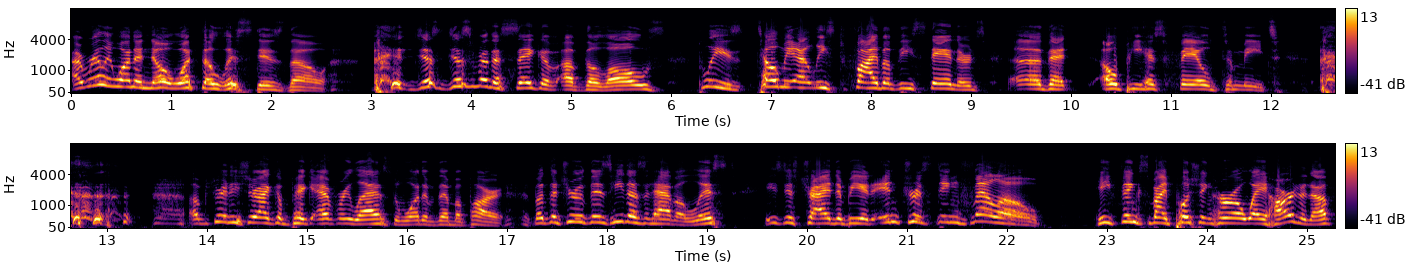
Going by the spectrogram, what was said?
I really want to know what the list is, though. just just for the sake of, of the lulls please tell me at least five of these standards uh, that OP has failed to meet. I'm pretty sure I can pick every last one of them apart. But the truth is, he doesn't have a list. He's just trying to be an interesting fellow. He thinks by pushing her away hard enough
